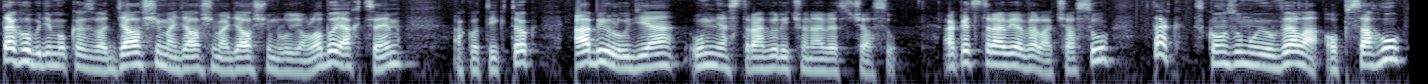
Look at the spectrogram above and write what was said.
tak ho budem ukazovať ďalším a ďalším a ďalším ľuďom. Lebo ja chcem, ako TikTok, aby ľudia u mňa strávili čo najviac času. A keď strávia veľa času, tak skonzumujú veľa obsahu,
